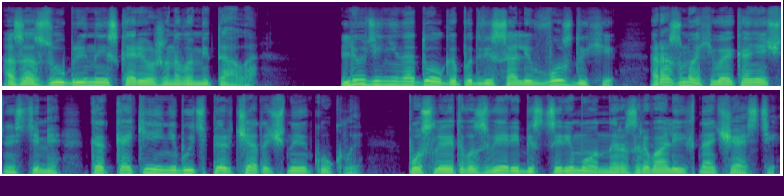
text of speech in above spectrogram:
а зазубрины искореженного металла. Люди ненадолго подвисали в воздухе, размахивая конечностями, как какие-нибудь перчаточные куклы. После этого звери бесцеремонно разрывали их на части.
